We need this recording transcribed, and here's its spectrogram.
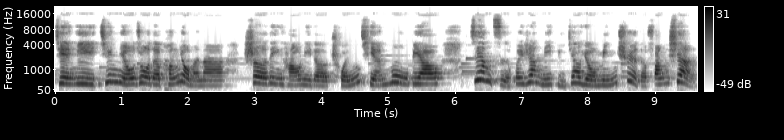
建议金牛座的朋友们啊，设定好你的存钱目标，这样子会让你比较有明确的方向。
